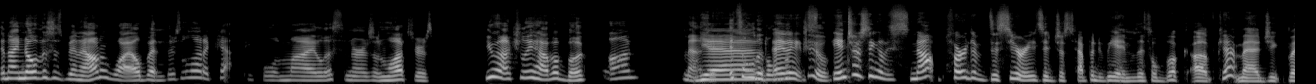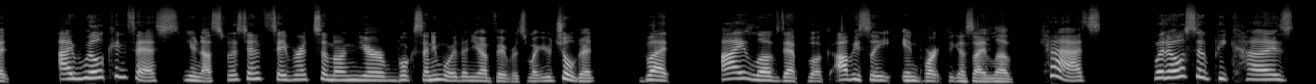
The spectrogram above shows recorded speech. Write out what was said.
and I know this has been out a while, but there's a lot of cat people in my listeners and watchers. You actually have a book on magic. Yeah, it's a little and book it's too. Interesting. It's not part of the series. It just happened to be a little book of cat magic. But I will confess, you're not supposed to have favorites among your books any more than you have favorites among your children. But I love that book, obviously, in part because I love cats, but also because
